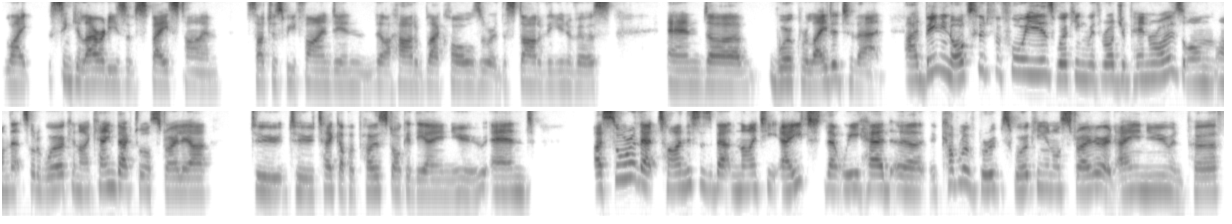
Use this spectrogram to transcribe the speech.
like singularities of space-time, such as we find in the heart of black holes or at the start of the universe and uh, work related to that. I'd been in Oxford for four years working with Roger Penrose on, on that sort of work, and I came back to Australia to, to take up a postdoc at the ANU. And I saw at that time, this is about 98, that we had a, a couple of groups working in Australia at ANU and Perth,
